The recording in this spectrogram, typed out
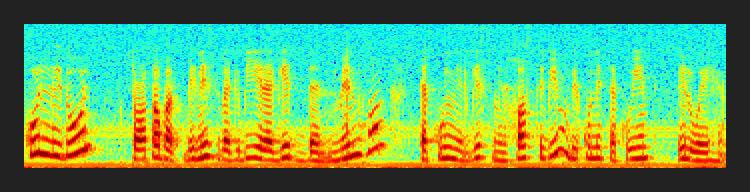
كل دول تعتبر بنسبة كبيرة جدا منهم تكوين الجسم الخاص بيهم بيكون التكوين الواهن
